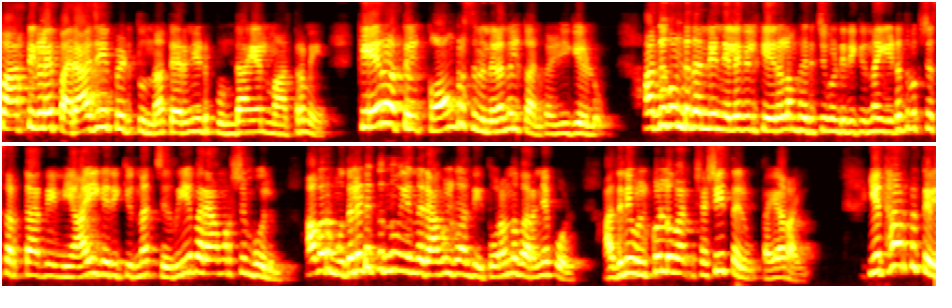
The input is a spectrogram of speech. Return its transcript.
പാർട്ടികളെ പരാജയപ്പെടുത്തുന്ന തെരഞ്ഞെടുപ്പ് ഉണ്ടായാൽ മാത്രമേ കേരളത്തിൽ കോൺഗ്രസിന് നിലനിൽക്കാൻ കഴിയുകയുള്ളൂ. അതുകൊണ്ട് തന്നെ നിലവിൽ കേരളം ഭരിച്ചുകൊണ്ടിരിക്കുന്ന ഇടതുപക്ഷ സർക്കാരിനെ ന്യായീകരിക്കുന്ന ചെറിയ പരാമർശം പോലും അവർ മുതലെടുക്കുന്നു എന്ന് രാഹുൽ ഗാന്ധി തുറന്നു പറഞ്ഞപ്പോൾ അതിനെ ഉൾക്കൊള്ളുവാൻ ശശി തരൂർ തയ്യാറായി. യഥാർത്ഥത്തിൽ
